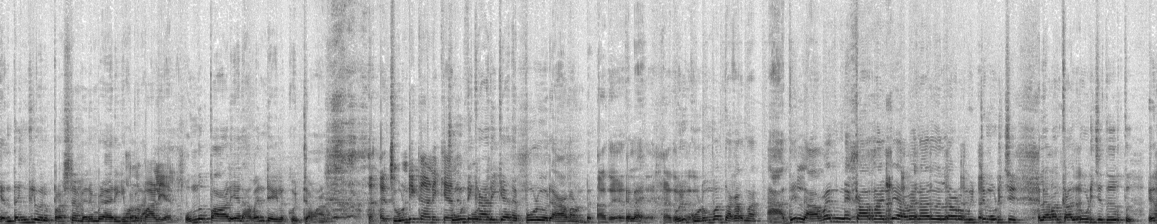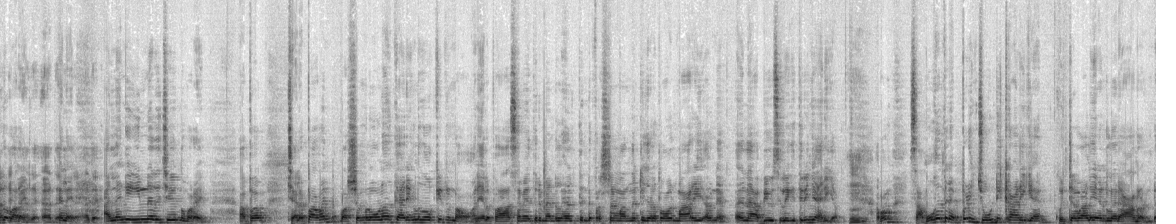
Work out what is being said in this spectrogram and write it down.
എന്തെങ്കിലും ഒരു പ്രശ്നം വരുമ്പോഴായിരിക്കും ഒന്ന് പാളിയാൽ. ഒന്ന് പാളിയാൽ അവന്റെ കയ്യിൽ കുറ്റമാണ്. ചൂണ്ടിക്കാണിക്കാൻ ചൂണ്ടിക്കാണിക്കാൻ എപ്പോഴും. ഒരു ആണുണ്ട്. അല്ലേ? ഒരു കുടുംബം തകർന്ന അതിൽ അവനെ കാരണമല്ലേ അവൻ അതെല്ലാം അവിടെ വിറ്റുമുടിച്ച് അല്ല അവൻ കള്ളു കുടിച്ച് തീർത്ത് എന്ന് പറയുന്നത് പറയും. അല്ലേ? അല്ലെങ്കിൽ ഇന്നത് ചെയ്യുന്നു പറയും. അപ്പം ചിലപ്പോൾ അവൻ വർഷങ്ങളോളം കാര്യങ്ങൾ നോക്കിയിട്ടുണ്ടാവും. അവൻ ചിലപ്പോൾ ആ സമയത്ത് ഒരു മെന്റൽ ഹെൽത്തിന്റെ പ്രശ്നം വന്നിട്ട് ചിലപ്പോൾ അവൻ മാറി അവനെ അബ്യൂസിലേക്ക് തിരിഞ്ഞായിരിക്കാം. അപ്പം സമൂഹത്തിന് എപ്പോഴും ചൂണ്ടിക്കാണിക്കാൻ കുറ്റവാളിയായിട്ടുള്ള ഒരാണുണ്ട്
